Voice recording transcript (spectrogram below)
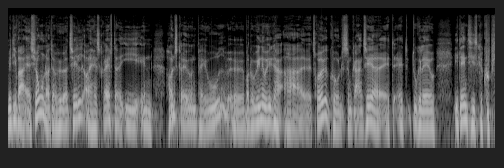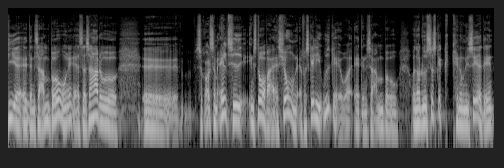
med de variationer, der hører til at have skrifter i en håndskreven periode, øh, hvor du endnu ikke har, har trykkekunst, som garanterer, at, at du kan lave identiske kopier af den samme bog. Ikke? Altså, så har du øh, så godt som altid en stor variation af forskellige udgaver af den samme bog. Og når du så skal kanonisere den,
